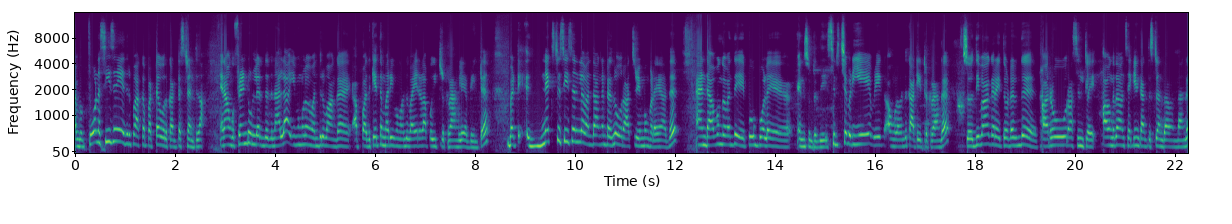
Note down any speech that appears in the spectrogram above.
நம்ம போன சீசனே எதிர்பார்க்கப்பட்ட ஒரு கண்டஸ்டன்ட் தான். ஏன்னா அவங்க ஃப்ரெண்டு உள்ளே இருந்ததுனால இவங்களும் வந்துருவாங்க. அப்போ அதுக்கேற்ற மாதிரி இவங்க வந்து வைரலாக போயிட்டு இருக்கிறாங்களே அப்படின்ட்டு. பட் நெக்ஸ்ட் சீசனில் வந்தாங்கன்றதுல ஒரு ஆச்சரியமும் கிடையாது. அண்ட் அவங்க வந்து எப்பவும் போல என்ன சொல்றது சிரிச்சபடியே அப்படியே அவங்கள வந்து காட்டிட்டு இருக்கிறாங்க. ஸோ திவாகரை தொடர்ந்து அரோரா சின்க்ளை அவங்க தான் வந்து செகண்ட் கண்டஸ்டன்ட் தான் வந்தாங்க.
